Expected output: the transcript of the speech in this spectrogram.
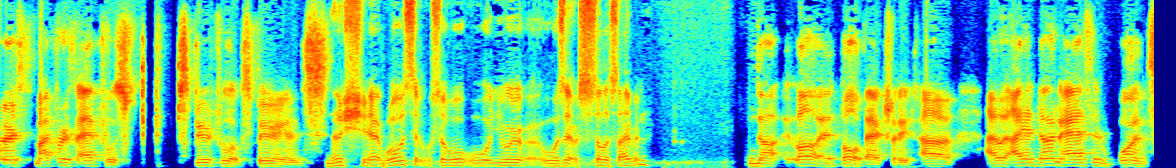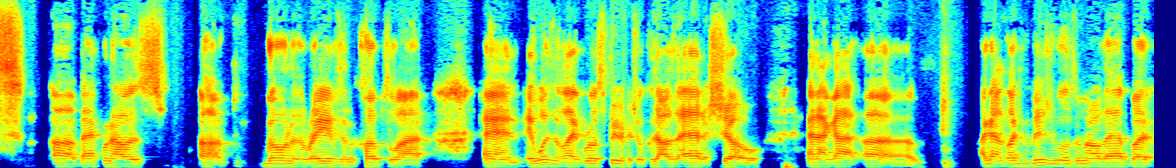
first my first actual spiritual experience. No shit. What was it? So what, you were was it psilocybin? No, well, it's both actually. Uh, I I had done acid once uh, back when I was uh, going to the raves and the clubs a lot, and it wasn't like real spiritual because I was at a show and I got uh, I got like visuals and all that, but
